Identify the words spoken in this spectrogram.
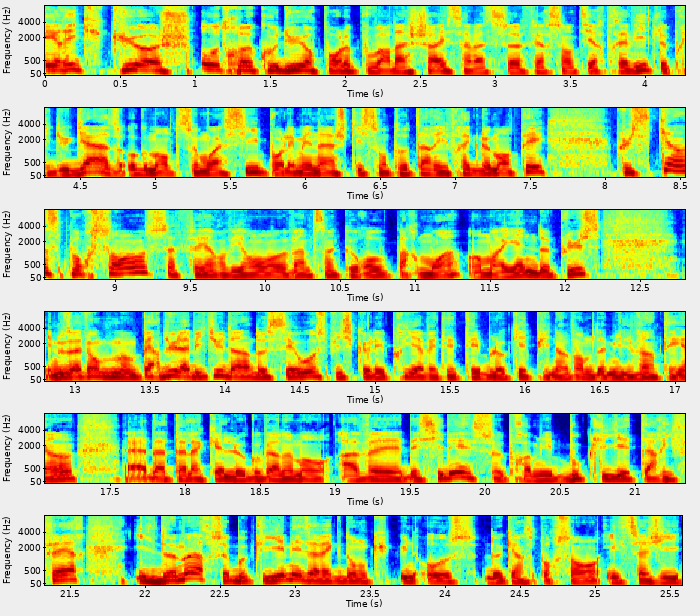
Éric Cuoche, autre coup dur pour le pouvoir d'achat et ça va se faire sentir très vite. Le prix du gaz augmente ce mois-ci pour les ménages qui sont au tarif réglementé. Plus 15%, ça fait environ 25 euros par mois en moyenne de plus. Et nous avions perdu l'habitude hein, de ces hausses puisque les prix avaient été bloqués depuis novembre 2021, euh, date à laquelle le gouvernement avait décidé ce premier bouclier tarifaire. Il demeure ce bouclier, mais avec donc une hausse de 15%. Il s'agit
